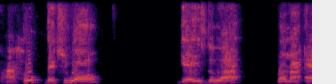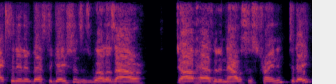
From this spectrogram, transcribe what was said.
I hope that you all gauged a lot from our accident investigations as well as our job hazard analysis training today.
